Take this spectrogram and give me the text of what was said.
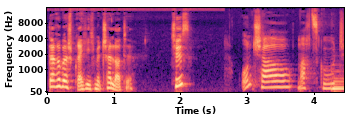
Darüber spreche ich mit Charlotte. Tschüss. Und ciao, macht's gut.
